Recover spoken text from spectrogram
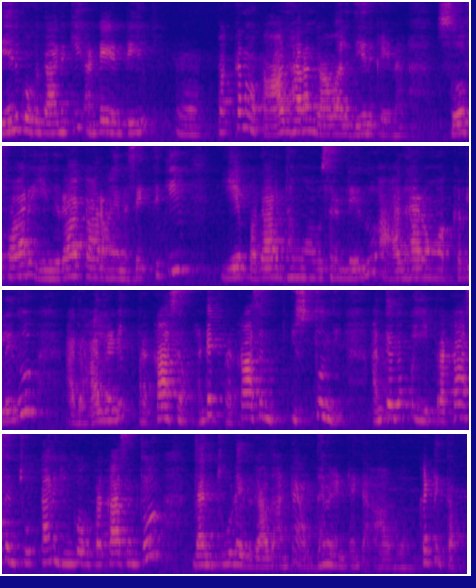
దేనికి ఒక దానికి అంటే ఏంటి? పక్కన ఒక ఆధారం కావాలి దేనికైనా. సోఫార్ ఈ నిరాకారమైన శక్తికి ఏ పదార్థము అవసరం లేదు ఆధారం అక్కర్లేదు. అది ఆల్రెడీ ప్రకాశం అంటే ప్రకాశం ఇస్తుంది. అంతే తప్ప ఈ ప్రకాశం చూడటానికి ఇంకొక ప్రకాశంతో దాన్ని చూడేది కాదు. అంటే అర్థం ఏంటంటే ఆ ఒక్కటి తప్ప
